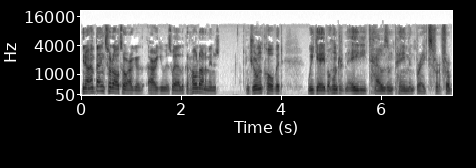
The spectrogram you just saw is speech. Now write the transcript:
you know, and banks would also argue, argue as well, look at, hold on a minute, during COVID, we gave 180,000 payment breaks for, for,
